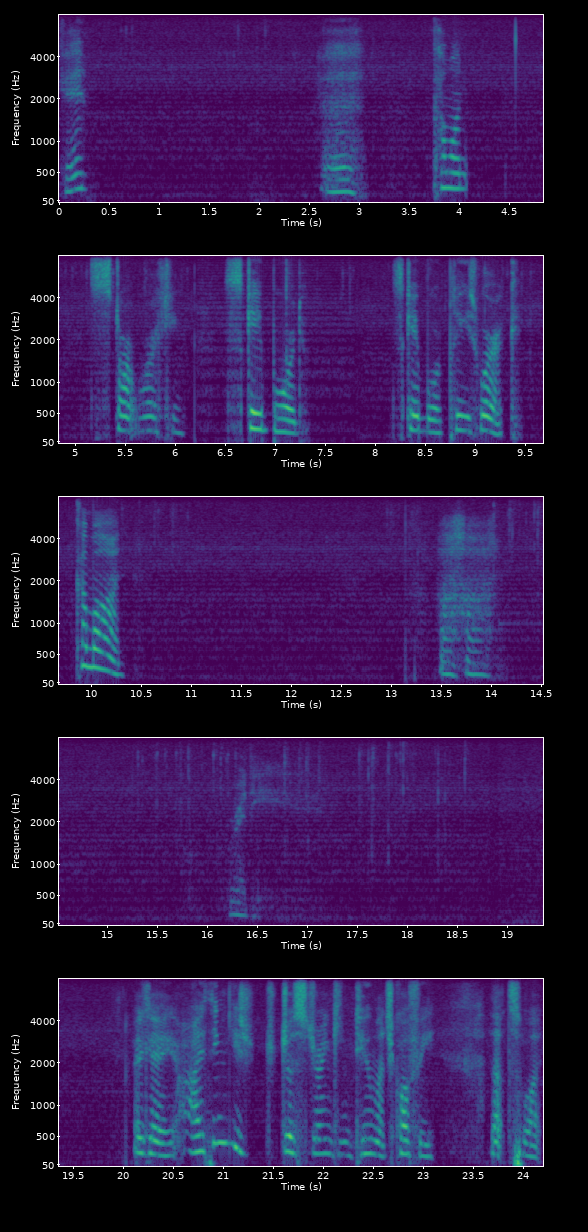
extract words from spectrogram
Okay? Uh, come on. Start working. Skateboard. Skateboard, please work. Come on. Uh -huh. Ready. Okay, I think he's just drinking too much coffee. That's what.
